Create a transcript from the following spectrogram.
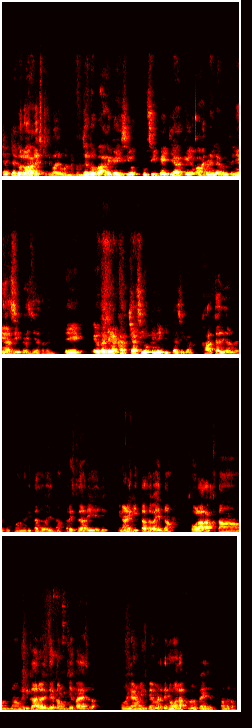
ਅੱਛਾ, ਜਦੋਂ ਬਾਹਰ ਲਿਸਟ ਚ ਪਾਇਆ ਨੰਬਰ ਜਦੋਂ ਬਾਹਰ ਗਈ ਸੀ ਉਹ ਤੁਸੀਂ ਭੇਜਿਆ ਕਿ ਉਹ ਆਪਣੇ ਲੈਵਲ ਤੇ ਨਹੀਂ ਅਸੀਂ ਸੀ? ਭੇਜਿਆ ਸੀਗਾ ਜੀ। ਤੇ ਉਹਦਾ ਜਿਹੜਾ ਖਰਚਾ ਸੀ ਉਹ ਕਿੰਨੇ ਕੀਤਾ ਸੀਗਾ? ਖਰਚਾ ਜੀ ਜਿਹੜਾ ਮੇਰੇ ਫੁੱਫੜ ਨੇ ਕੀਤਾ ਸੀਗਾ ਜਿੱਦਾਂ। ਰਿਸ਼ਤੇਦਾਰੀ ਹੈ ਜੀ। ਇਹਨਾਂ ਨੇ ਕੀਤਾ ਸੀਗਾ ਜਿੱਦਾਂ। 16 ਲੱਖ ਤਾਂ ਜਿੱਦਾਂ ਮੇਰੀ ਘਰ ਵਾਲੇ ਦੇ ਅਕਾਊਂਟ 'ਚ ਪਾਇਆ ਸੀਗਾ। ਆਨਲਾਈਨ ਵਾਲੀ ਪੇਮੈਂਟ ਤੇ 9 ਲੱਖ ਉਹਨਾਂ ਨੂੰ ਪੈ ਦਿੱਤਾ ਸੀਗਾ।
